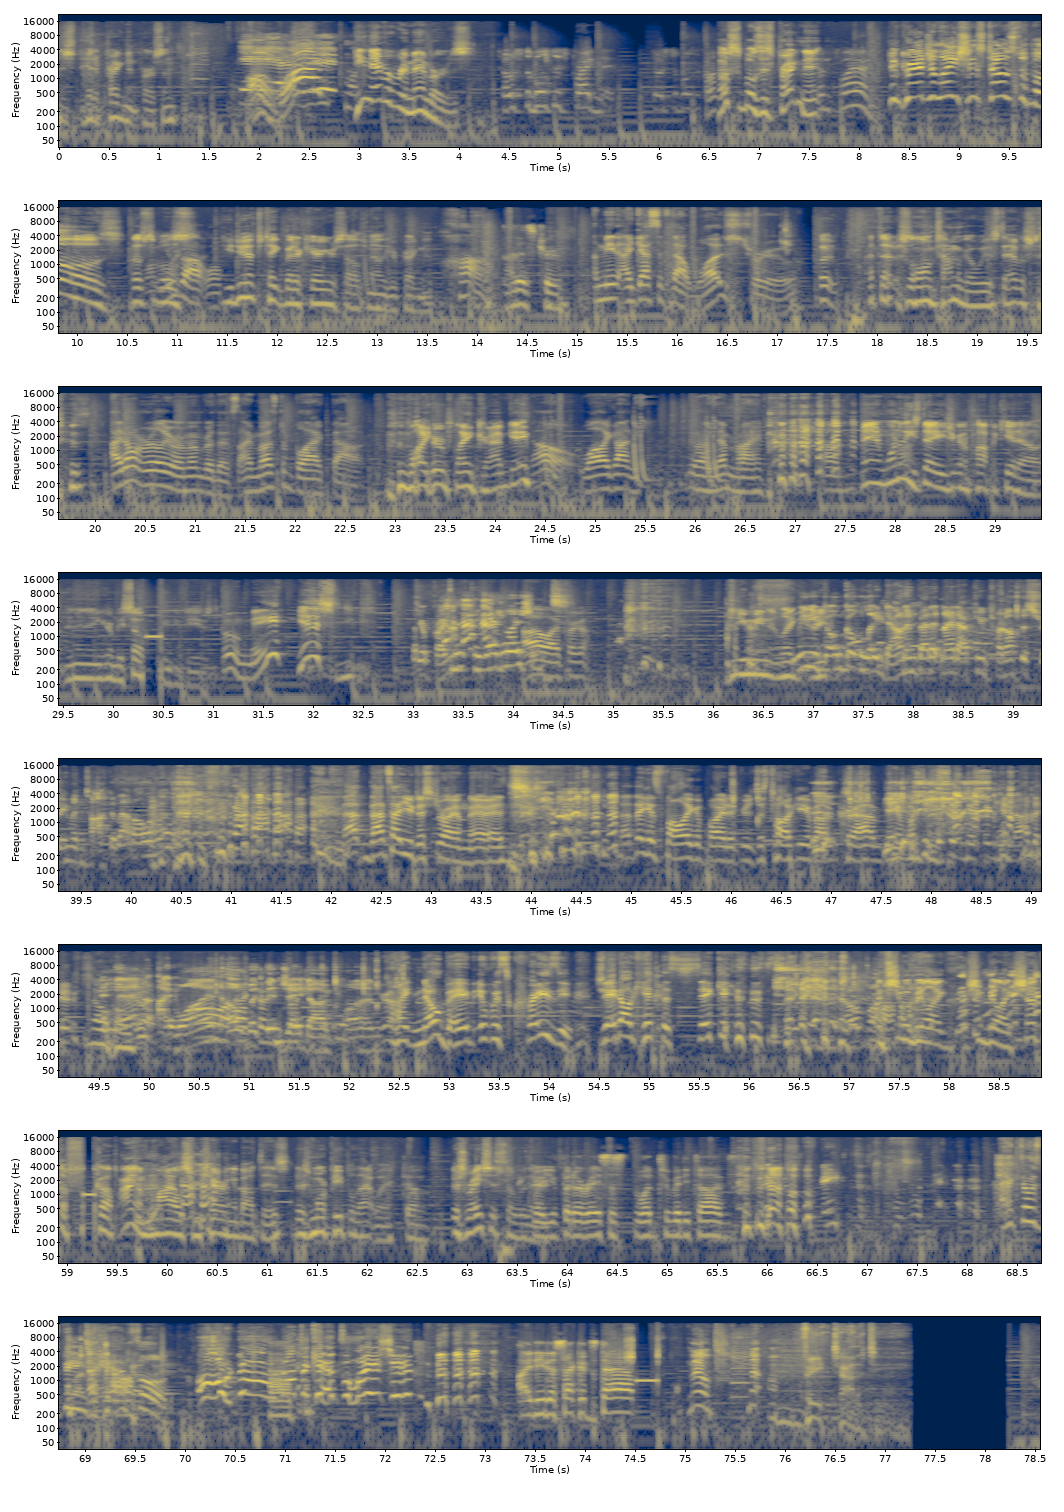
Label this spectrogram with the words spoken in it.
Well, I just hit a pregnant person. Oh, what? He never remembers. Toastables is pregnant. Toastables is Toastables is pregnant. Congratulations, Toastables! Toastables, you you do have to take better care of yourself now that you're pregnant. Huh. That is true. I mean, I guess if that was true, But I thought it was a long time ago we established this I don't really remember this. I must have blacked out. while you were playing crab game. No, while I got in. Uh, never mind. Um, Man, one of these days you're gonna pop a kid out and then you're gonna be so confused. who, me? Yes. You're pregnant? Congratulations. Oh, I forgot. Do you mean that like? You mean you you- don't go lay down in bed at night after you turn off the stream and talk about all of us? that, that's how you destroy a marriage. that thing is falling apart if you're just talking about crab game with your significant other. No And then hope. I won. Oh, Oh, but then J Dog won. You're like, no, babe, it was crazy. J Dog hit the sickest. And she would be like, she would be like, shut the fuck up. I am miles from caring about this. There's more people that way. Dumb. There's racists over there. you've been a racist one too many times. No. Ecto's being canceled. Oh no, not the cancellation. I need a second stab. No. No. Fatality.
